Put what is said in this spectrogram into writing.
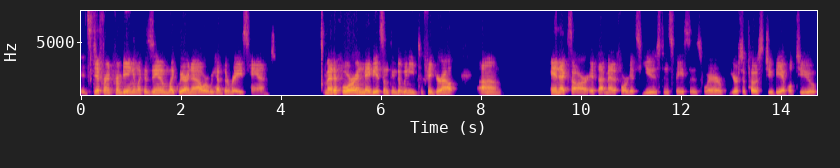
It's different from being in like a Zoom like we are now where we have the raised hand metaphor and maybe it's something that we need to figure out um, in XR if that metaphor gets used in spaces where you're supposed to be able to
